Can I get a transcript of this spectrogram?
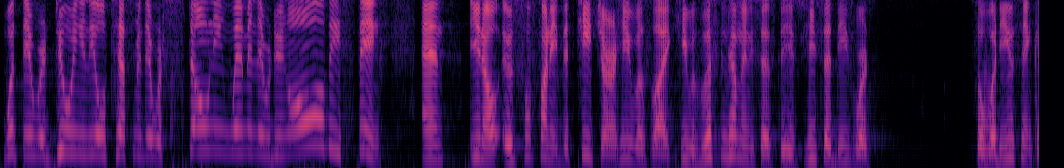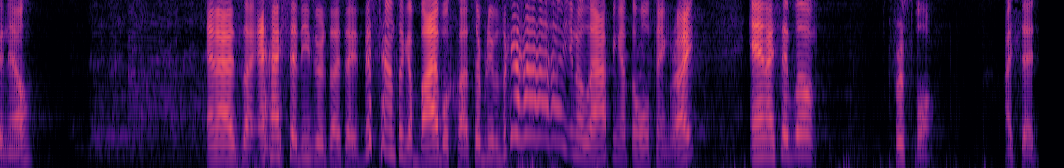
what they were doing in the Old Testament. They were stoning women, they were doing all these things. And, you know, it was so funny. The teacher, he was like, he was listening to him and he says these, he said these words. So what do you think, Anil? And I was like, and I said these words. I said, "This sounds like a Bible class." Everybody was like, ah, you know, laughing at the whole thing, right? And I said, "Well, first of all, I said,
